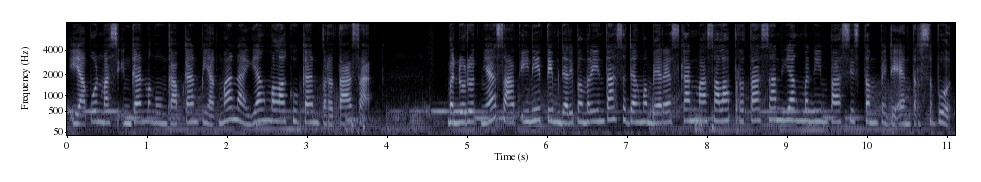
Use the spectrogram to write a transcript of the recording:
Ia pun masih enggan mengungkapkan pihak mana yang melakukan peretasan. Menurutnya, saat ini tim dari pemerintah sedang membereskan masalah peretasan yang menimpa sistem PDN tersebut.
